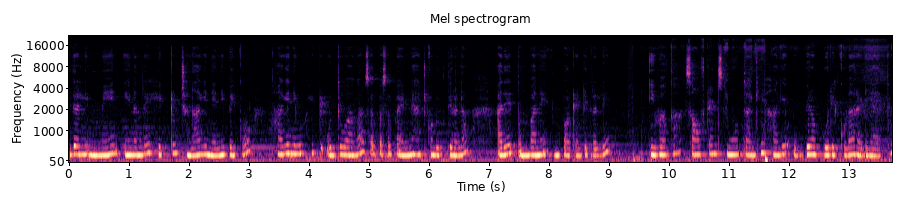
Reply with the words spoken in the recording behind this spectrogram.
ಇದರಲ್ಲಿ ಮೇನ್ ಏನಂದರೆ ಹಿಟ್ಟು ಚೆನ್ನಾಗಿ ನೆನಿಬೇಕು. ಹಾಗೆ ನೀವು ಹಿಟ್ಟು ಉದ್ದುವಾಗ ಸ್ವಲ್ಪ ಸ್ವಲ್ಪ ಎಣ್ಣೆ ಹಚ್ಕೊಂಡು ಉಗ್ತಿರಲ್ಲ ಅದೇ ತುಂಬಾ ಇಂಪಾರ್ಟೆಂಟ್ ಇದರಲ್ಲಿ. ಇವಾಗ ಸಾಫ್ಟ್ ಆ್ಯಂಡ್ ಸ್ಮೂತಾಗಿ ಹಾಗೆ ಉಬ್ಬಿರೋ ಪೂರಿ ಕೂಡ ರೆಡಿ ಆಯಿತು.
